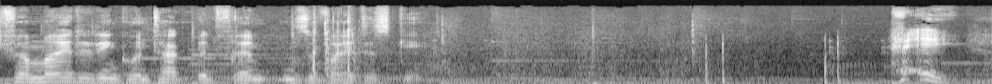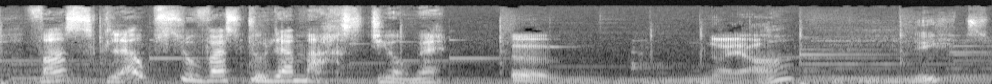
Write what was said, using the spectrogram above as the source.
Ich vermeide den Kontakt mit Fremden, soweit es geht. Hey, was glaubst du, was du da machst, Junge? Ähm, naja, nichts.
